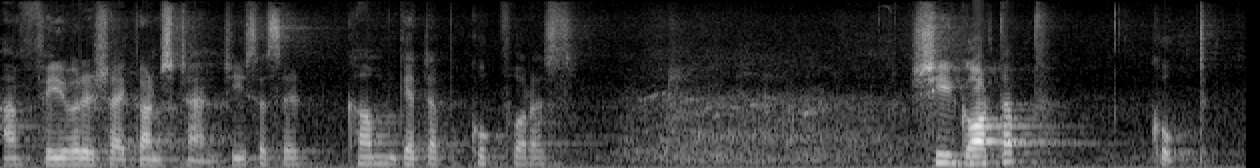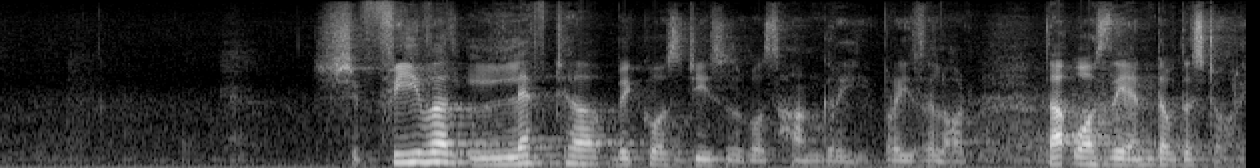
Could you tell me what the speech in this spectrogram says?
I'm feverish, I can't stand. Jesus said, Come, get up, cook for us. She got up, cooked. She, fever left her because Jesus was hungry. Praise the Lord. That was the end of the story.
